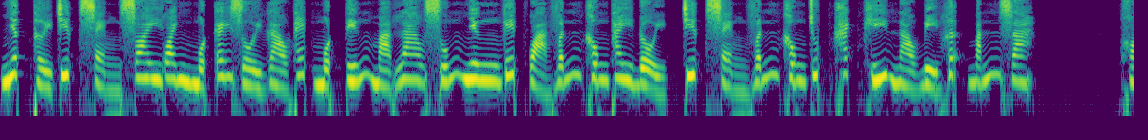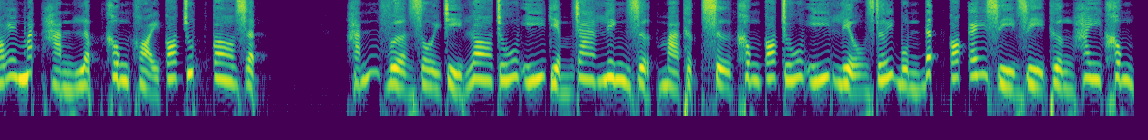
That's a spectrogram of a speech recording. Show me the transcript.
Nhất thời chiếc sẻng xoay quanh một cái rồi gào thét một tiếng mà lao xuống nhưng kết quả vẫn không thay đổi, chiếc sẻng vẫn không chút khách khí nào bị hất bắn ra. Khói mắt hàn lập không khỏi có chút co giật. Hắn vừa rồi chỉ lo chú ý kiểm tra linh dược mà thực sự không có chú ý liệu dưới bùn đất có cái gì gì thường hay không.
